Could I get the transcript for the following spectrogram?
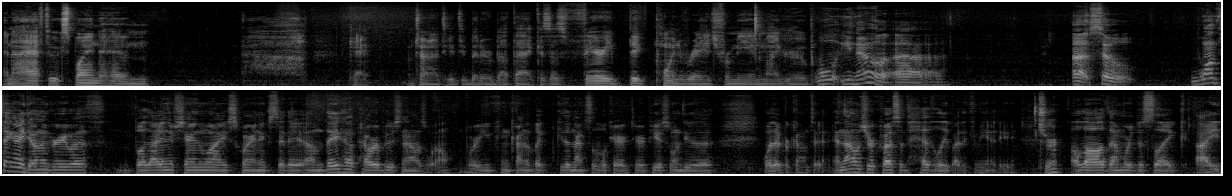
and I have to explain to him. okay, I'm trying not to get too bitter about that because that's a very big point of rage for me and my group. Well, you know, uh, uh, so one thing I don't agree with, but I understand why Square Enix did it. Um, they have Power Boost now as well, where you can kind of like get the next level character if you just want to do the whatever content, and that was requested heavily by the community. Sure. A lot of them were just like, I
